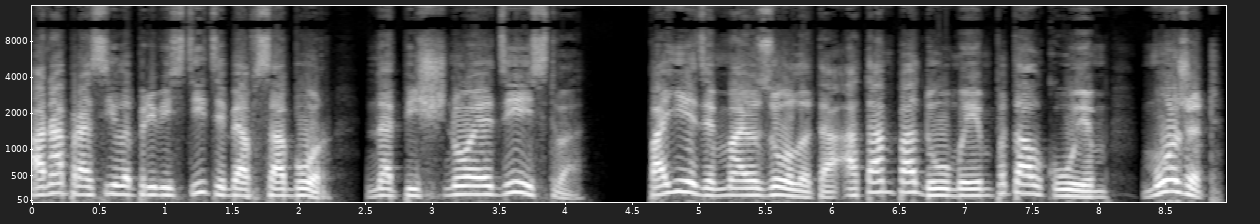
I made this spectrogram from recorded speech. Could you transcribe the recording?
Она просила привести тебя в собор, на пищное действо. Поедем, мое золото, а там подумаем, потолкуем. Может,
